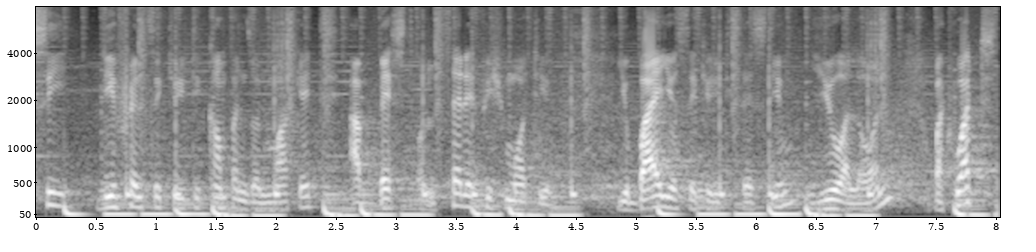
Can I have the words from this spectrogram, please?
See, different security companies on market are based on selfish motive. You buy your security system, you alone, but what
